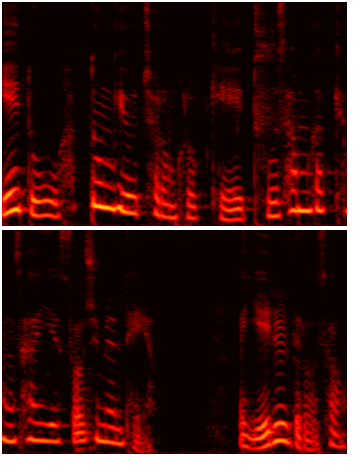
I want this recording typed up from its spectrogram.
얘도 합동기호처럼 그렇게 두 삼각형 사이에 써주면 돼요. 그러니까 예를 들어서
